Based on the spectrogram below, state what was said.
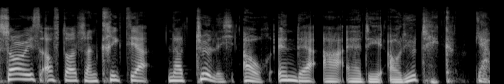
Stories auf Deutschland kriegt ihr natürlich auch in der ARD Audiothek. Ja.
